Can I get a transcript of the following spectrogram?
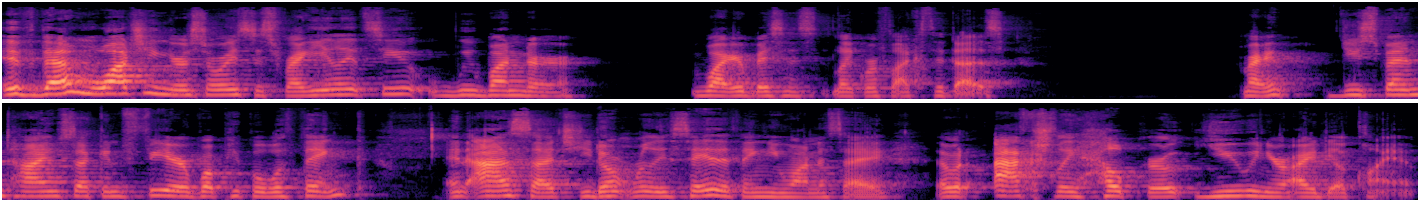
if them watching your stories dysregulates you, we wonder why your business like reflects it does. Right? You spend time stuck in fear of what people will think. And as such, you don't really say the thing you want to say that would actually help grow you and your ideal client.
